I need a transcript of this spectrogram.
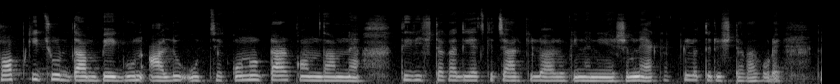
সব কিছুর দাম বেগুন আলু উচ্ছে কোনোটার কম দাম না। তিরিশ টাকা দিয়ে আজকে চার কিলো আলু কিনে নিয়ে এসে মানে এক এক কিলো তিরিশ টাকা করে। তো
